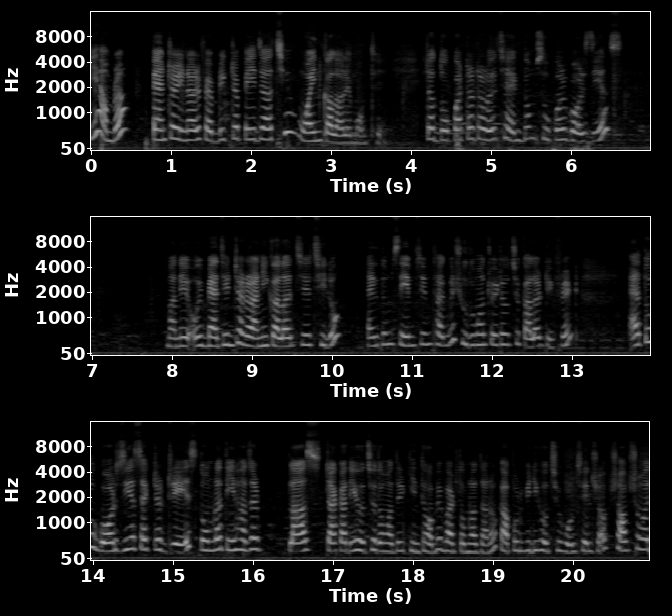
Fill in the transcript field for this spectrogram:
গিয়ে আমরা প্যান্টার ইনার ফ্যাব্রিকটা পেয়ে যাচ্ছি ওয়াইন কালারের মধ্যে। এটা দোপাট্টাটা রয়েছে একদম সুপার গর্জিয়াস মানে ওই ম্যাজেন্টা রানি কালার যে ছিল, একদম সেম সেম থাকবে। শুধুমাত্র এটা হচ্ছে কালার ডিফারেন্ট এত গর্জিয়াস একটা ড্রেস তোমরা তিন হাজার প্লাস টাকা দিয়ে হচ্ছে তোমাদের কিনতে হবে বাট তোমরা জানো কাপড় বিডি হচ্ছে হোলসেল শপ সব সময়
